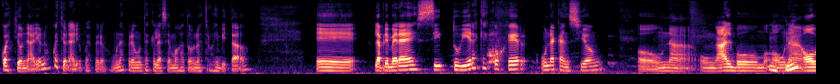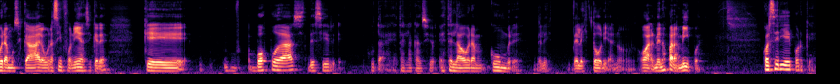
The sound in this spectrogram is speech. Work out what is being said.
cuestionario, no es un cuestionario, pues, pero unas preguntas que le hacemos a todos nuestros invitados. Eh, la primera es, si tuvieras que escoger una canción o una, un álbum o una obra musical o una sinfonía, si querés, que vos podás decir, puta, esta es la canción, esta es la obra cumbre de la, de la historia, ¿no? O al menos para mí, pues. ¿Cuál sería y por qué?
